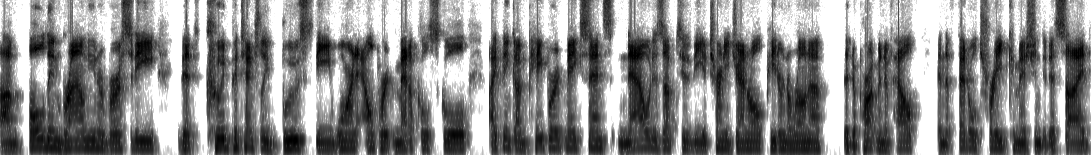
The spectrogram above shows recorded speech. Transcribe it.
Um, fold in Brown University that could potentially boost the Warren Alpert Medical School. I think on paper it makes sense. Now it is up to the Attorney General, Peter Neronha, the Department of Health, and the Federal Trade Commission to decide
